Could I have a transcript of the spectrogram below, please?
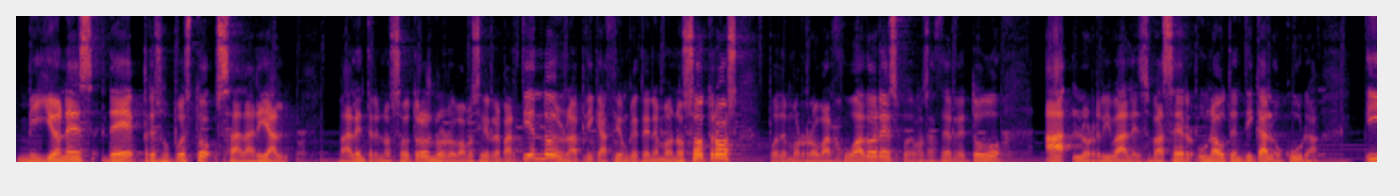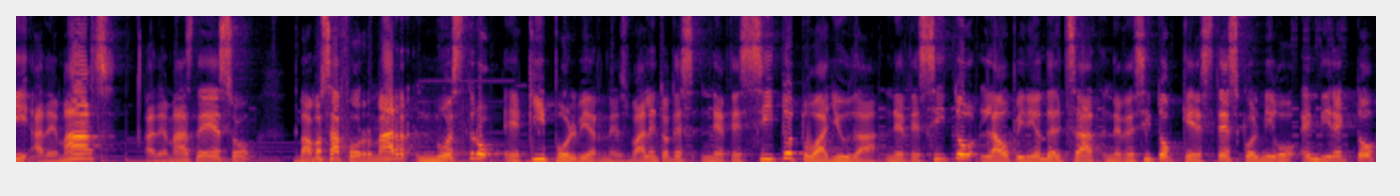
millones de presupuesto salarial. ¿Vale? Entre nosotros nos lo vamos a ir repartiendo en una aplicación que tenemos nosotros, podemos robar jugadores, podemos hacer de todo a los rivales. Va a ser una auténtica locura. Y además, además de eso, vamos a formar nuestro equipo el viernes, ¿vale? Entonces necesito tu ayuda, necesito la opinión del chat, necesito que estés conmigo en directo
